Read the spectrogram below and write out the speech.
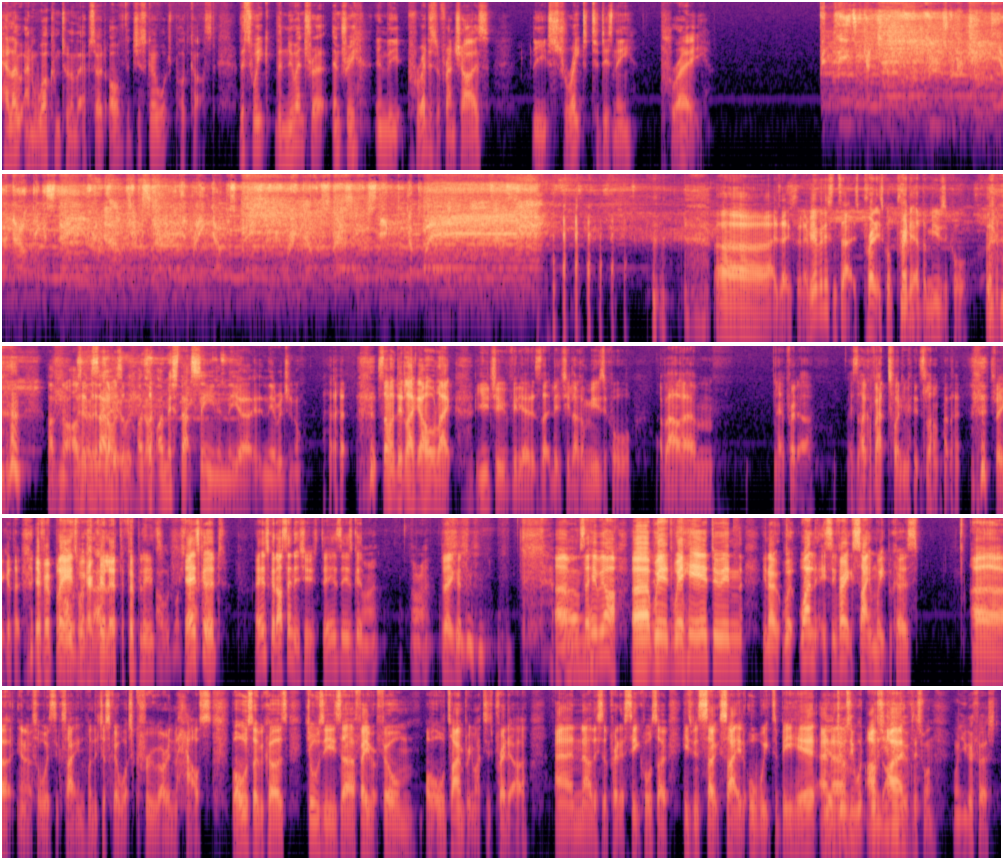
Hello and welcome to another episode of the Just Go Watch podcast. This week, the new entra- entry in the Predator franchise, the straight to Disney Prey. Please, we can chill. Please, we can chill. Yeah, now take a stand. Now take a stand. We can bring down this place. We can bring down this place if we stick to the plan. Uh, that is excellent. Have you ever listened to that? It's Pred- It's called Predator the musical. I've not. I was going to say I, I, I missed that scene in the uh, in the original. Someone did like a whole like YouTube video that's like literally like a musical about um yeah Predator. It's like about twenty minutes long. I don't know. It's very good though. If it bleeds, we can that. kill it. If it bleeds, I would watch yeah, it's good. It is good. I'll send it to you. It is, it is good. All right, all right. Very good. Um, so here we are. Uh, we're we're here doing. You know, one. It's a very exciting week because, uh, you know, it's always exciting when the Just Go Watch crew are in the house, but also because Jules's uh, favorite film of all time, pretty much, is Predator. And now this is a Predator sequel, so he's been so excited all week to be here. And yeah, Josie, um, what, what did you think I- of this one? Why don't you go first?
